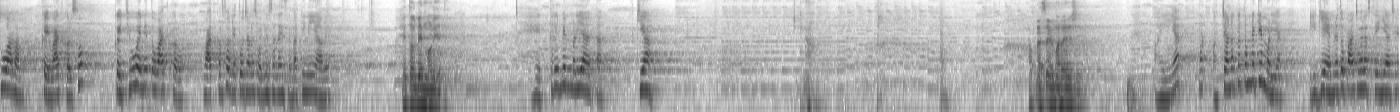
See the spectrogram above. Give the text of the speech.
શું આમ આમ? કંઈ વાત કરશો? કંઈ થયું હોય ને તો વાત કરો. વાત કરશો ને તો જ આનું સોલ્યુશન આવશે બાકી નહીં આવે. હેતલબેન મળી હતી. હેતલબેન મળ્યા હતા? ક્યાં? આપણા શહેરમાં રહે છે. અહીંયા? પણ અચાનક જ તમને કેમ મળ્યા? એ ગયા એમને તો પાંચ વર્ષ થઈ ગયા છે.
